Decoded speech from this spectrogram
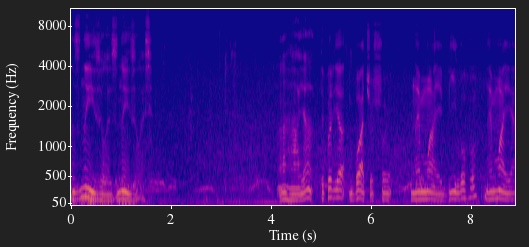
знизилась, знизилась. Ага, я Тепер я бачу, що немає білого, немає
